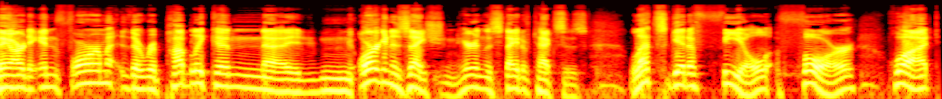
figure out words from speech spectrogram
They are to inform the Republican uh, organization here in the state of Texas. Let's get a feel for what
